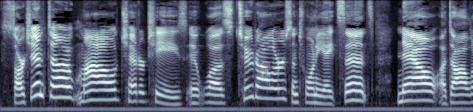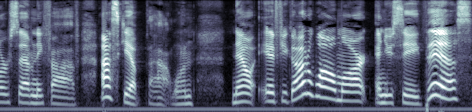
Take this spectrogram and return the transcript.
Sargento mild cheddar cheese. It was $2.28, now $1.75. I skipped that one. Now, if you go to Walmart and you see this,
